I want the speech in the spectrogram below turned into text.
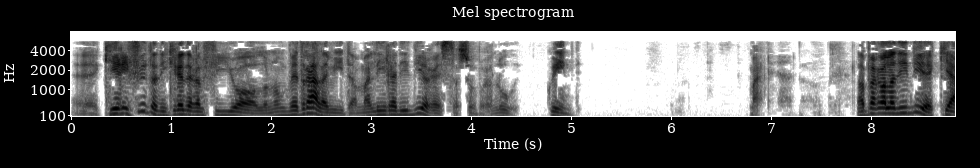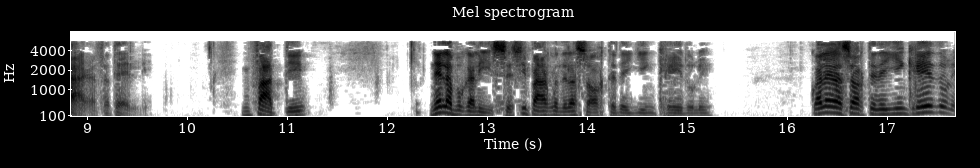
Eh, chi rifiuta di credere al figliuolo non vedrà la vita, ma l'ira di Dio resta sopra lui. Quindi, ma, la parola di Dio è chiara, fratelli. Infatti, nell'Apocalisse si parla della sorte degli increduli. Qual è la sorte degli increduli?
